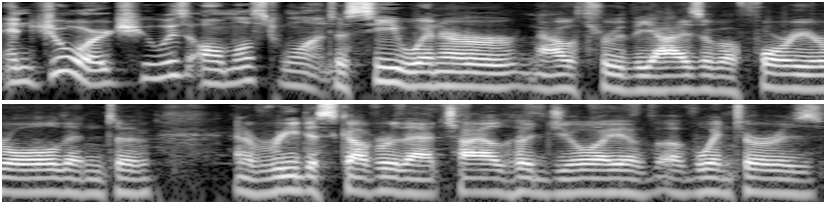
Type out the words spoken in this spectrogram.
and George, who is almost one. To see winter now through the eyes of a four-year-old and to kind of rediscover that childhood joy of, of winter is,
